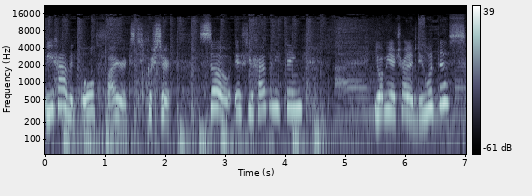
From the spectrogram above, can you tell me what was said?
we have an old fire extinguisher. So if you have anything you want me to try to do with this,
